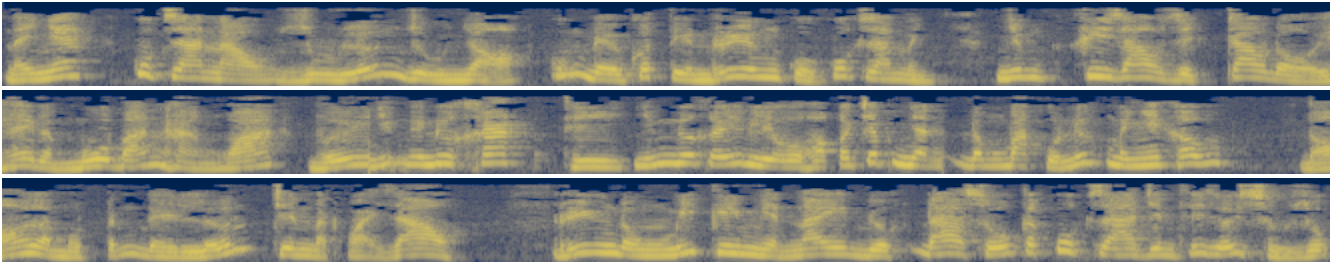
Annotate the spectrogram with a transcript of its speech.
Này nhé, quốc gia nào dù lớn dù nhỏ cũng đều có tiền riêng của quốc gia mình. Nhưng khi giao dịch trao đổi hay là mua bán hàng hóa với những cái nước khác thì những nước ấy liệu họ có chấp nhận đồng bạc của nước mình hay không? Đó là một vấn đề lớn trên mặt ngoại giao. Riêng đồng Mỹ Kim hiện nay được đa số các quốc gia trên thế giới sử dụng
